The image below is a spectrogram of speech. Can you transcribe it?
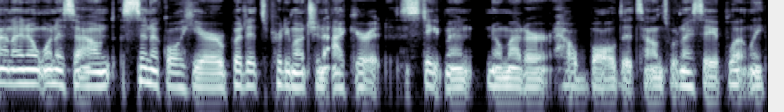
and I don't want to sound cynical here, but it's pretty much an accurate statement, no matter how bald it sounds when I say it bluntly.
